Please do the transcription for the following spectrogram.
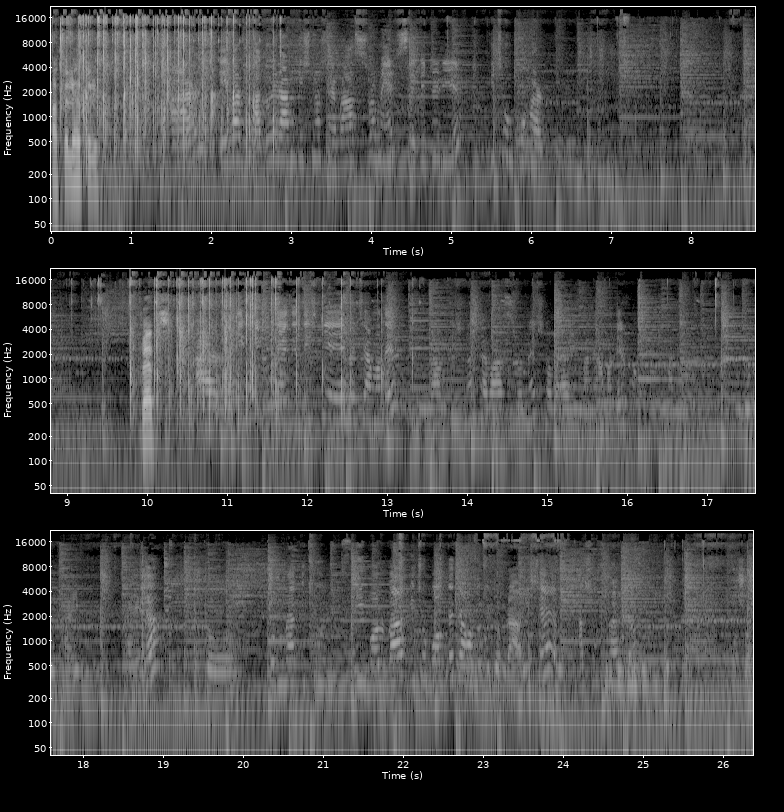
হাততালি হাততালি আর এবার ভাদই রামকৃষ্ণ সেবা আশ্রমের সেক্রেটারি কিছু উপহার ক্লাপস আর এই যে দৃষ্টি এই হচ্ছে আমাদের রামকৃষ্ণ সেবা আশ্রমের সবাই মানে আমাদের ভক্ত মানে গুরু ভাই গুরু ভাইয়েরা। তো তোমরা কিছু কি বলবা? কিছু বলতে চাও নাকি তোমরা? এসে আসো আসো। অসম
